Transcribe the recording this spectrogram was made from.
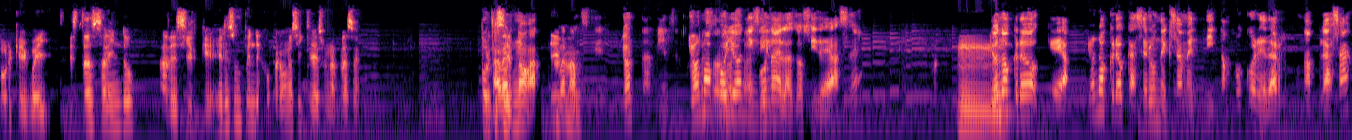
porque, güey, estás saliendo a decir que eres un pendejo, pero aún así quieres una plaza. Porque A si- ver, no, a- bueno, Es que yo- también ser yo no apoyo fácil. ninguna de las dos ideas, ¿eh? Mm, Yo no creo que yo no creo que hacer un examen ni tampoco heredar una plaza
